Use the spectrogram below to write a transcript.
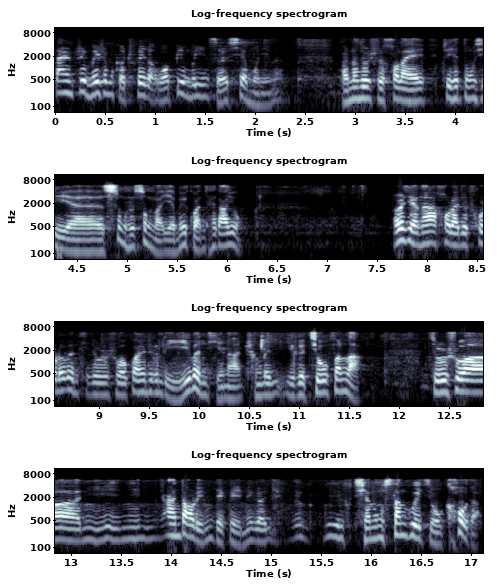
但是这没什么可吹的，我并不因此而羡慕你们。反正就是后来这些东西也送是送了，也没管太大用。而且呢，后来就出了问题，就是说关于这个礼仪问题呢，成了一个纠纷了。就是说你你按道理你得给那个乾隆三跪九叩的，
